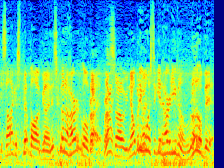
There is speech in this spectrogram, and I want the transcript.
it's not like a spitball gun. It's going to hurt a little Right, bit. right, So nobody right. wants to get hurt even a little bit.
